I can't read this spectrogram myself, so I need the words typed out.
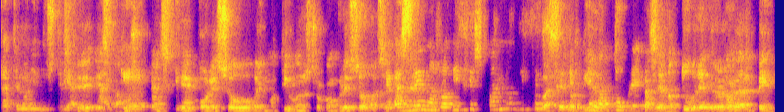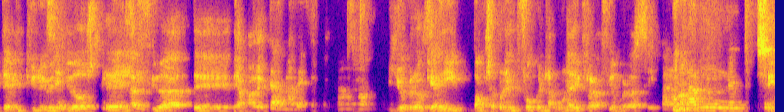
Patrimonio Es industrial. que, Hay estamos- que es que por eso el motivo de nuestro congreso va a ¿Qué ser, va a ser? ¿Nos lo dices cuándo? Dices? Va a ser los días- En octubre, va a ¿no? ser en octubre, creo recordar el 20, 21 y Sí, 22 sí, en la sí. ciudad de, de Amadeo. De Almadén. Ajá. Y yo creo que ahí vamos a poner el foco en alguna declaración, ¿verdad? Sí, para darle un empuje, Sí,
